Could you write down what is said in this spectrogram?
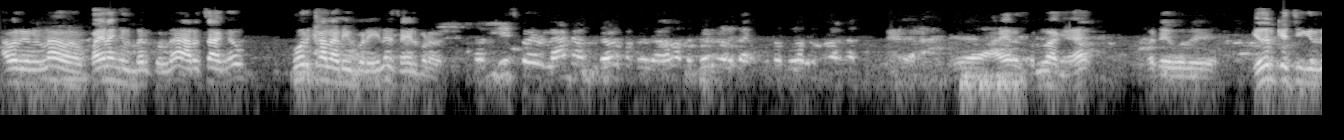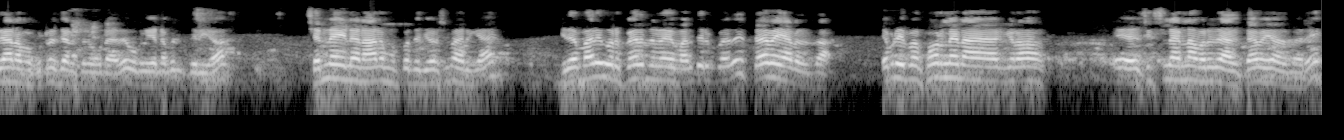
அவர்கள் எல்லாம் பயணங்கள் மேற்கொள்ள அரசாங்கம் போர்க்கால அடிப்படையில செயல்பட வேண்டும். ஆயிரம் சொல்லுவாங்க. பட் ஒரு எதிர்கட்சிங்கிறதா நம்ம குற்றச்சாட்டு சொல்லக்கூடாது. உங்களுக்கு என்ன பத்தி தெரியும்? சென்னையில நானும் முப்பத்தஞ்சு வருஷமா இருக்கேன். இதே மாதிரி ஒரு பேருந்து நிலையம் வந்திருப்பது தேவையானது தான். எப்படி இப்போ ஃபோர் லைன் ஆகிறோம் சிக்ஸ் லைன்லாம் வருது அது தேவையோ அது மாதிரி.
